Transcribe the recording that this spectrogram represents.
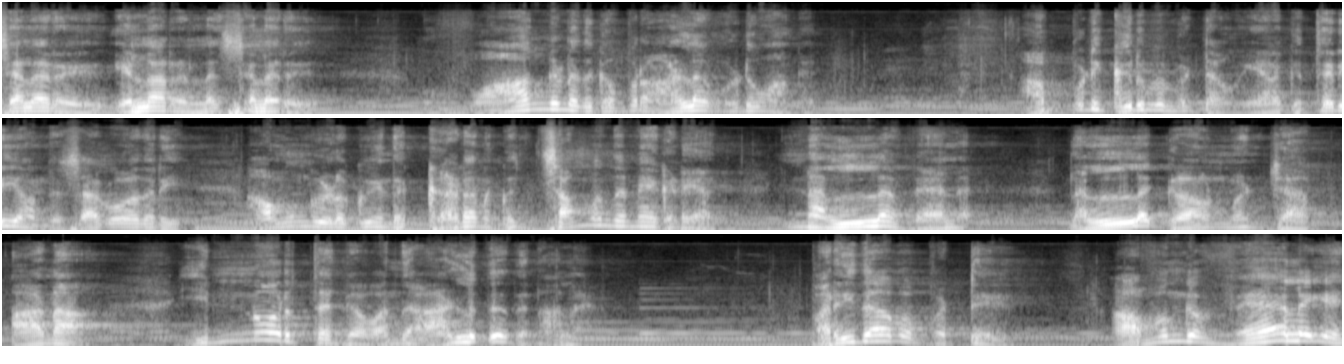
சிலர் எல்லாரும் இல்லை சிலர் வாங்கினதுக்கப்புறம் அழ விடுவாங்க அப்படி கிருபை பெற்றவங்க எனக்கு தெரியும் அந்த சகோதரி அவங்களுக்கும் இந்த கடனுக்கும் சம்மந்தமே கிடையாது. நல்ல வேலை நல்ல கவர்மெண்ட் ஜாப் ஆனால் இன்னொருத்தங்க வந்து அழுததுனால பரிதாபப்பட்டு அவங்க வேலையை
